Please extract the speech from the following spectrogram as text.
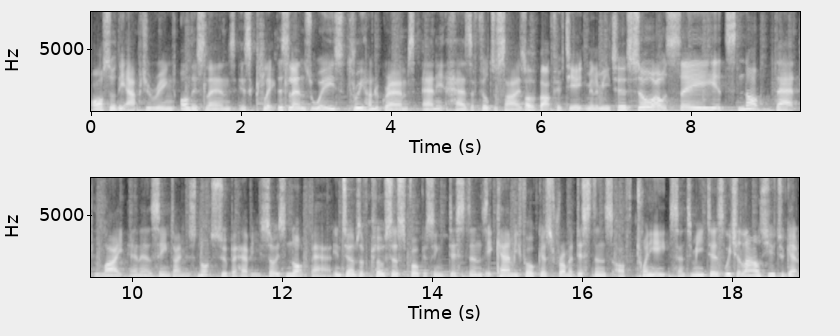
Also, the aperture ring on this lens is click. This lens weighs 300 grams and it has a filter size of about 58 millimeters. So I would say it's not that light and at the same time it's not super heavy. So it's not bad. In terms of closest focusing distance, it can be focused from a distance of 28 centimeters, which allows you to get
